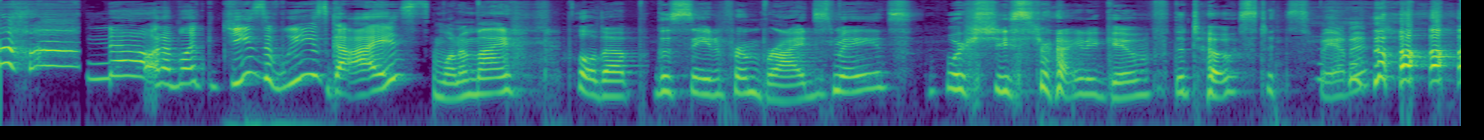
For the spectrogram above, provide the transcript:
no. And I'm like, geez Louise, guys. One of mine pulled up the scene from Bridesmaids where she's trying to give the toast in Spanish.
